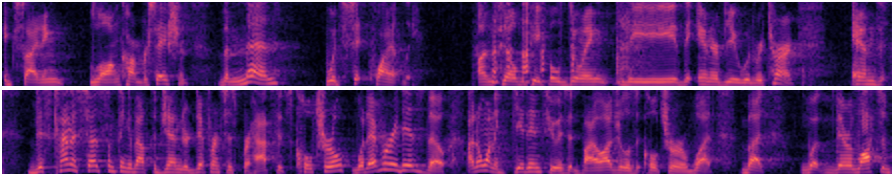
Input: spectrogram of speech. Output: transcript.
exciting, long conversation. The men would sit quietly until the people doing the, the interview would return. And this kind of says something about the gender differences, perhaps. It's cultural. Whatever it is, though, I don't want to get into is it biological, is it culture, or what. But what, there are lots of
